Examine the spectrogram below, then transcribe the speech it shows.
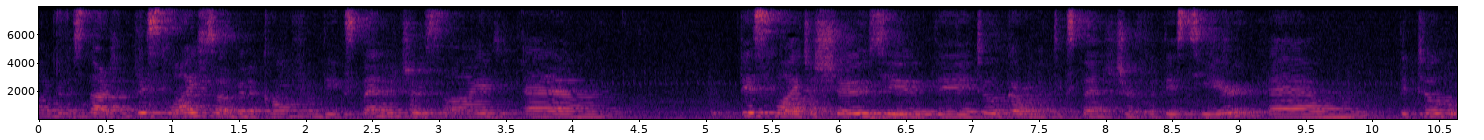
I'm going to start with this slide. So I'm going to come from the expenditure side. Um, this slide just shows you the total government expenditure for this year. Um, the total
